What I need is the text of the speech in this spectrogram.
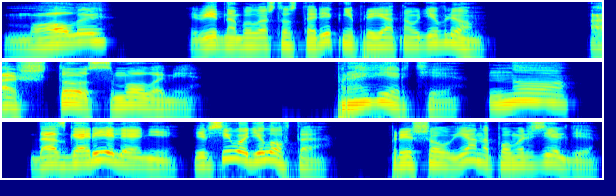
«Молы?» Видно было, что старик неприятно удивлен. «А что с молами?» «Проверьте, но...» «Да сгорели они, и всего делов-то!» Пришел я на помощь Зельде.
